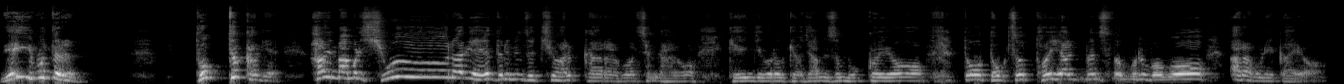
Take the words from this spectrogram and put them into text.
왜 이분들은 독특하게 하나님 마음을 시원하게 해드리면서 치유할까라고 생각하고 개인적으로 교제하면서 묻고요. 또 독서 토의하면서도 물어보고 알아보니까요.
